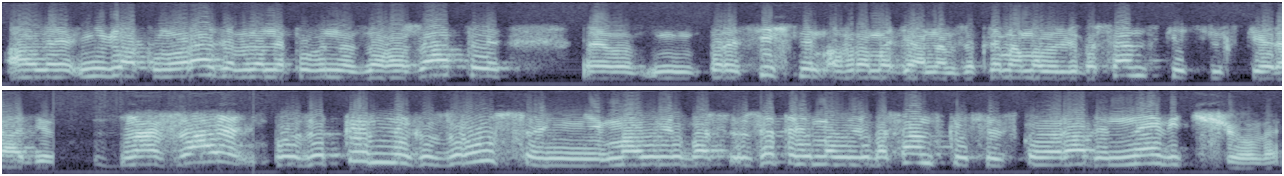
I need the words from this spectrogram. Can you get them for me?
але ні в якому разі воно не повинно заважати е, пересічним громадянам, зокрема Малолюбашанській сільській раді. На жаль, позитивних зрушень Малолюбаш... жителі Малолюбашанської сільської ради не відчули.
